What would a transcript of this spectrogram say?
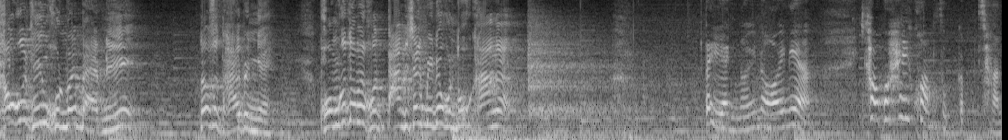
เขาก็ทิ้งคุณไว้แบบนี้ แล้วสุดท้ายเป็นไง ผมก็ต้องเป็นคนตามไปเช็คบินให้คุณทุกครั้งอะแต่อย่างน้อยๆ เนี่ยเขาก็ให้ความสุขกับฉัน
